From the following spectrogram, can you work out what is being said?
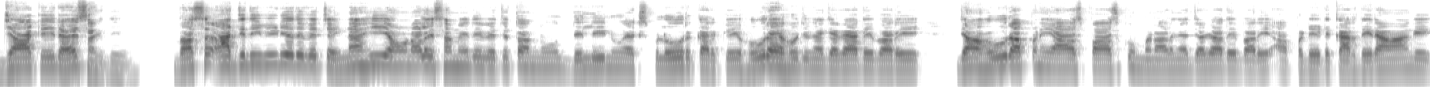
ਜਾ ਕੇ ਰਹਿ ਸਕਦੇ ਹੋ। ਬਸ ਅੱਜ ਦੀ ਵੀਡੀਓ ਦੇ ਵਿੱਚ ਇੰਨਾ ਹੀ। ਆਉਣ ਵਾਲੇ ਸਮੇਂ ਦੇ ਵਿੱਚ ਤੁਹਾਨੂੰ ਦਿੱਲੀ ਨੂੰ ਐਕਸਪਲੋਰ ਕਰਕੇ ਹੋਰ ਇਹੋ ਜਿਹੀਆਂ ਜਗ੍ਹਾ ਦੇ ਬਾਰੇ ਜਾਂ ਹੋਰ ਆਪਣੇ ਆਸ-ਪਾਸ ਘੁੰਮਣ ਵਾਲੀਆਂ ਜਗ੍ਹਾ ਦੇ ਬਾਰੇ ਅਪਡੇਟ ਕਰਦੇ ਰਵਾਂਗੇ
